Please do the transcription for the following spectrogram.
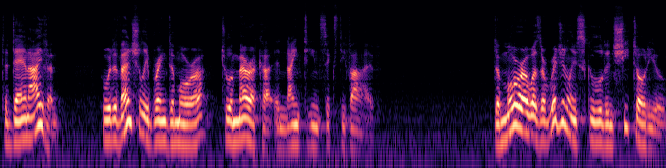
to Dan Ivan, who would eventually bring Demura to America in 1965. Demura was originally schooled in Shitoryu.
